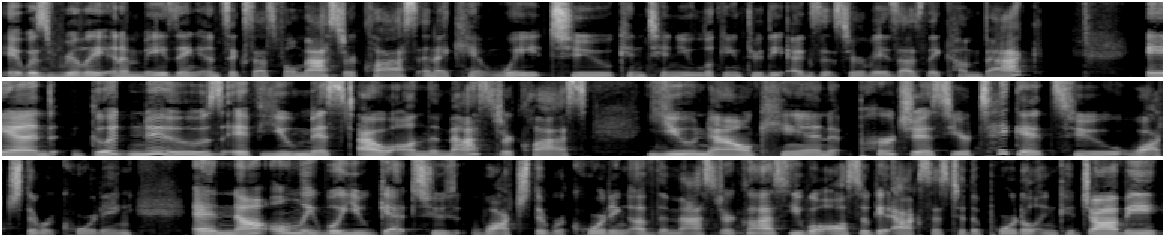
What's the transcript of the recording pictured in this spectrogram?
it was really an amazing and successful masterclass. And I can't wait to continue looking through the exit surveys as they come back. And good news if you missed out on the masterclass, you now can purchase your ticket to watch the recording. And not only will you get to watch the recording of the masterclass, you will also get access to the portal in Kajabi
